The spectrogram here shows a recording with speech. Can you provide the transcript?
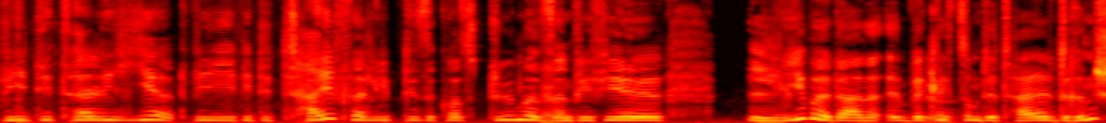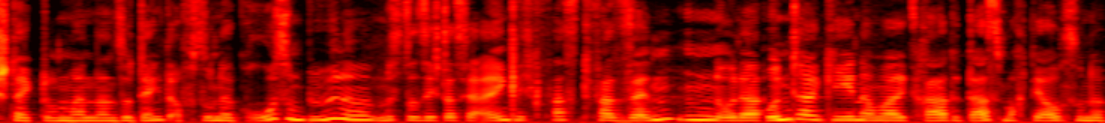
Wie detailliert, wie, wie detailverliebt diese Kostüme sind, wie viel Liebe da äh, wirklich Ja. zum Detail drinsteckt und man dann so denkt, auf so einer großen Bühne müsste sich das ja eigentlich fast versenden oder untergehen, aber gerade das macht ja auch so eine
